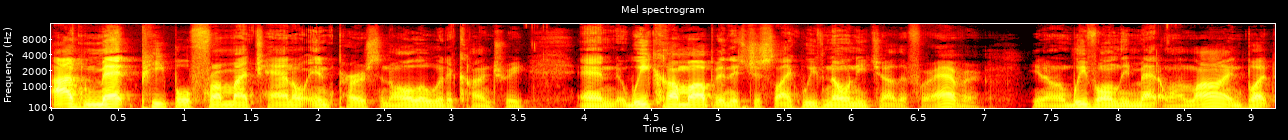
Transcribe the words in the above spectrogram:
I've met people from my channel in person all over the country, and we come up, and it's just like we've known each other forever, you know. And we've only met online, but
